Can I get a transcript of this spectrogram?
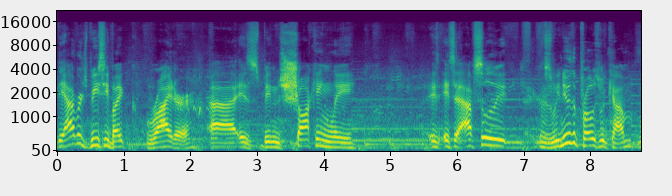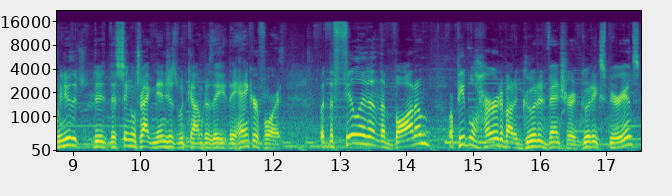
The average BC bike rider uh, is been shockingly. It's absolutely because we knew the pros would come. We knew that the, the single track ninjas would come because they, they hanker for it. But the fill in at the bottom, where people heard about a good adventure, a good experience,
